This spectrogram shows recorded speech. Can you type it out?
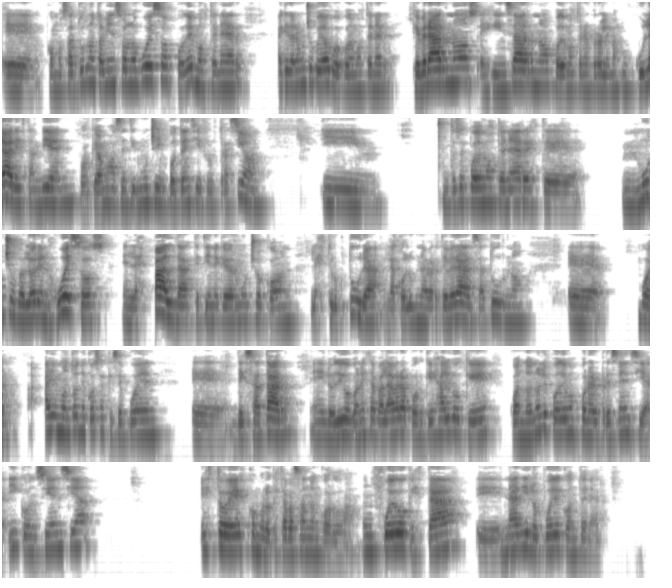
como Saturno también son los huesos, podemos tener, hay que tener mucho cuidado porque podemos tener quebrarnos, esguinzarnos, podemos tener problemas musculares también, porque vamos a sentir mucha impotencia y frustración. Y entonces podemos tener este, muchos dolor en los huesos, en la espalda, que tiene que ver mucho con la estructura, la columna vertebral, Saturno. Eh, bueno, hay un montón de cosas que se pueden eh, desatar, eh, lo digo con esta palabra porque es algo que cuando no le podemos poner presencia y conciencia, esto es como lo que está pasando en Córdoba, un fuego que está, eh, nadie lo puede contener.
